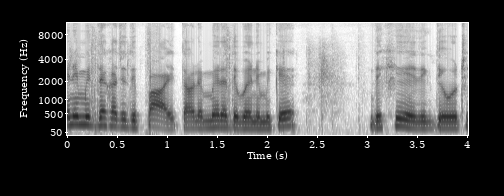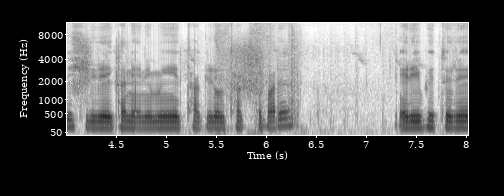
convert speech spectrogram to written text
এনিমির দেখা যদি পাই, তাহলে মেরে দেবো এনিমিকে। দেখি এদিক দিয়ে উঠি, সিঁড়ির এখানে এনিমি থাকলেও থাকতে পারে। এরই ভিতরে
